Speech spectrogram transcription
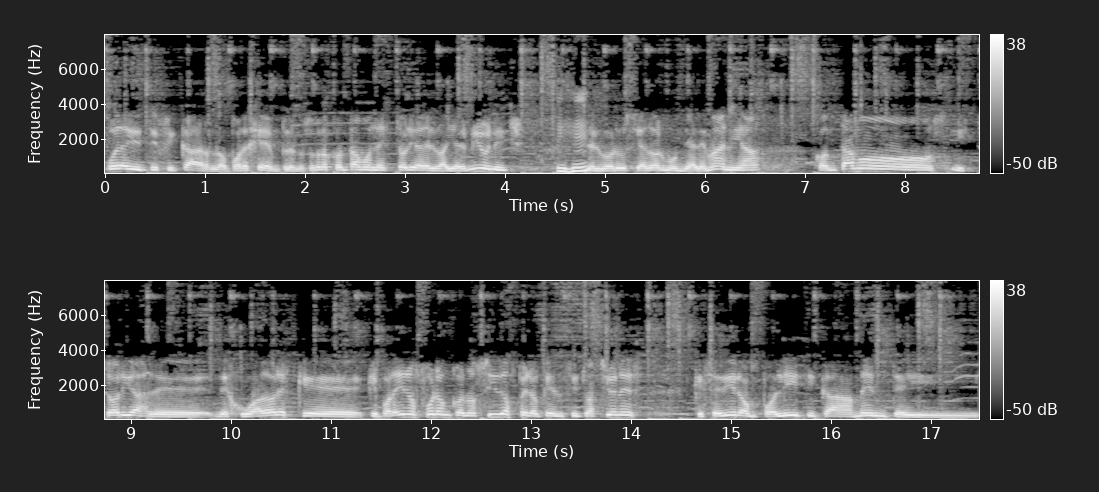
pueda identificarlo. Por ejemplo, nosotros contamos la historia del Bayern Múnich, del Borussia Dortmund de Alemania, contamos historias de, jugadores que, que por ahí no fueron conocidos, pero que en situaciones que se dieron políticamente y,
